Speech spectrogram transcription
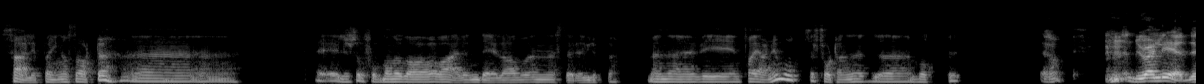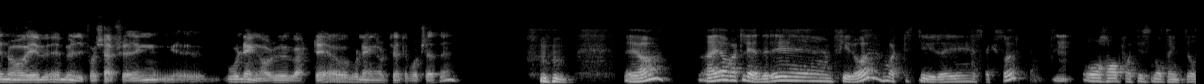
særlig poeng å starte. Eh, Ellers så får man jo da være en del av en større gruppe. Men vi tar gjerne imot shorthandede båter. Ja. Du er leder nå i Munnefjord skjærforening. Hvor lenge har du vært det, og hvor lenge har du tenkt å fortsette? ja, jeg har vært leder i fire år, vært i styret i seks år. Mm. Og har faktisk nå tenkt å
